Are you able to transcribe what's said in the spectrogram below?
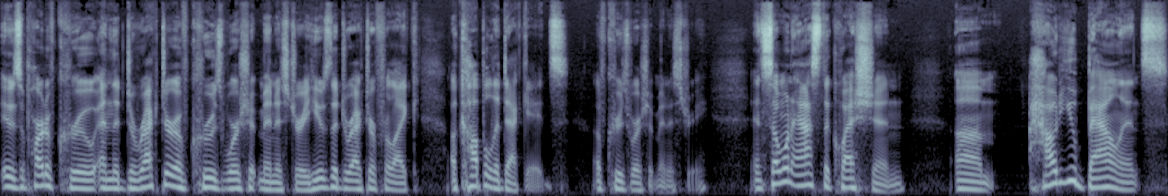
it was a part of Cru and the director of Cru's worship ministry he was the director for like a couple of decades of Cru's worship ministry. And someone asked the question um, how do you balance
